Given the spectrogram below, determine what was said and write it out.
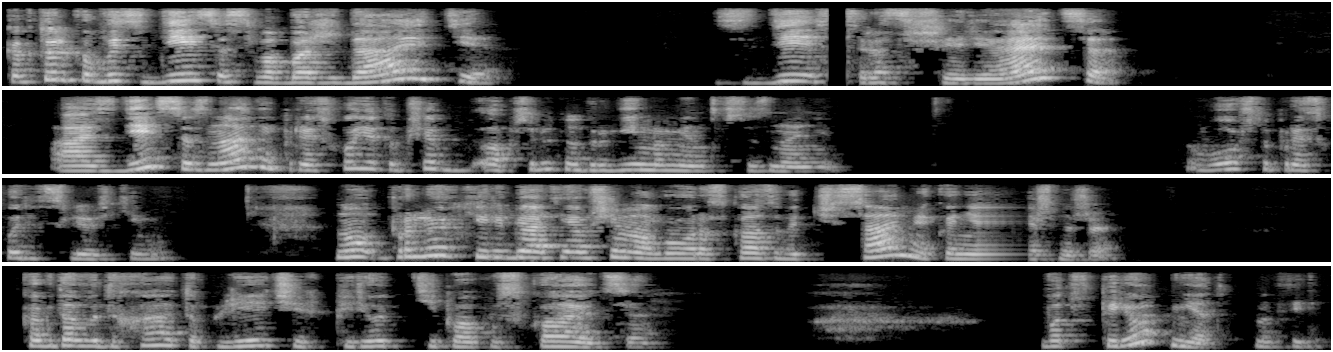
Как только вы здесь освобождаете, здесь расширяется, а здесь в сознании происходят вообще абсолютно другие моменты в сознании. Вот что происходит с легкими. Ну, про легкие, ребят, я вообще могу рассказывать часами, конечно же. Когда выдыхают, то плечи вперед типа опускаются. Вот вперед нет, смотрите.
